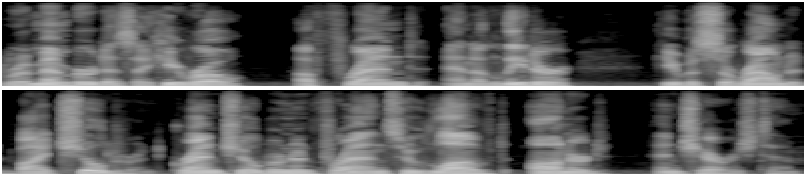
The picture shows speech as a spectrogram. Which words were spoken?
Remembered as a hero, a friend, and a leader, he was surrounded by children, grandchildren, and friends who loved, honored, and cherished him.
